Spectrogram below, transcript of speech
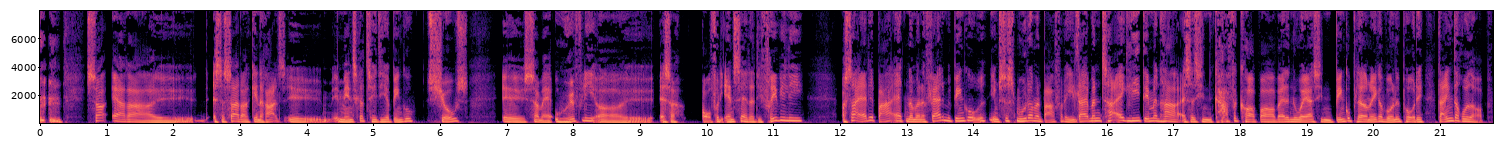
så er der øh, altså så er der generelt øh, mennesker til de her bingo shows, øh, som er uhøflige og øh, altså over for de ansatte og de frivillige. Og så er det bare, at når man er færdig med bingoet, jamen så smutter man bare for det hele. Der, er- man tager ikke lige det, man har, altså sine kaffekopper og hvad det nu er, sine bingoplader, man ikke har vundet på det. Der er ingen, der rydder op.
